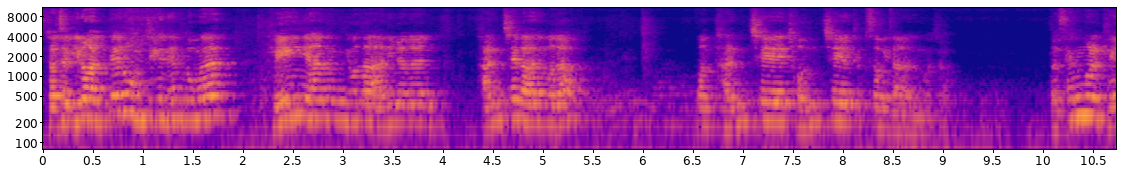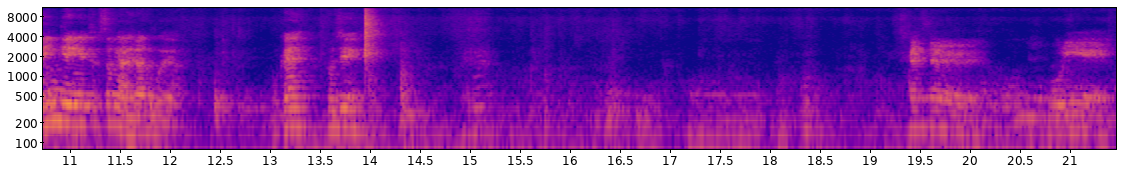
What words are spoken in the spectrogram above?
자, 즉 이러한 때로 움직이는 행동은 개인이 하는 거다 아니면은 단체가 하는 거다? 그건 단체 전체의 특성이다라는 거죠. 어떤 생물 개인 개인의 특성이 아니라는 거예요. 오케이? 어, 새들 우리의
